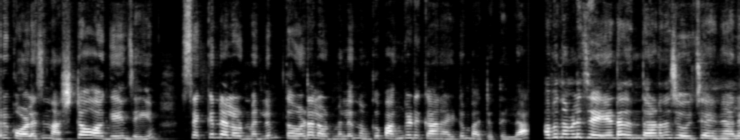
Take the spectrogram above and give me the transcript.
ഒരു കോളേജ് നഷ്ടമാവുകയും ചെയ്യും. സെക്കൻഡ് അലോട്ട്മെന്റിലും തേർഡ് അലോട്ട്മെന്റിലും നമുക്ക് പങ്കെടുക്കാനായിട്ടും പറ്റത്തില്ല. അപ്പോൾ നമ്മൾ ചെയ്യേണ്ടത് എന്താണെന്ന് ചോദിച്ചു കഴിഞ്ഞാൽ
